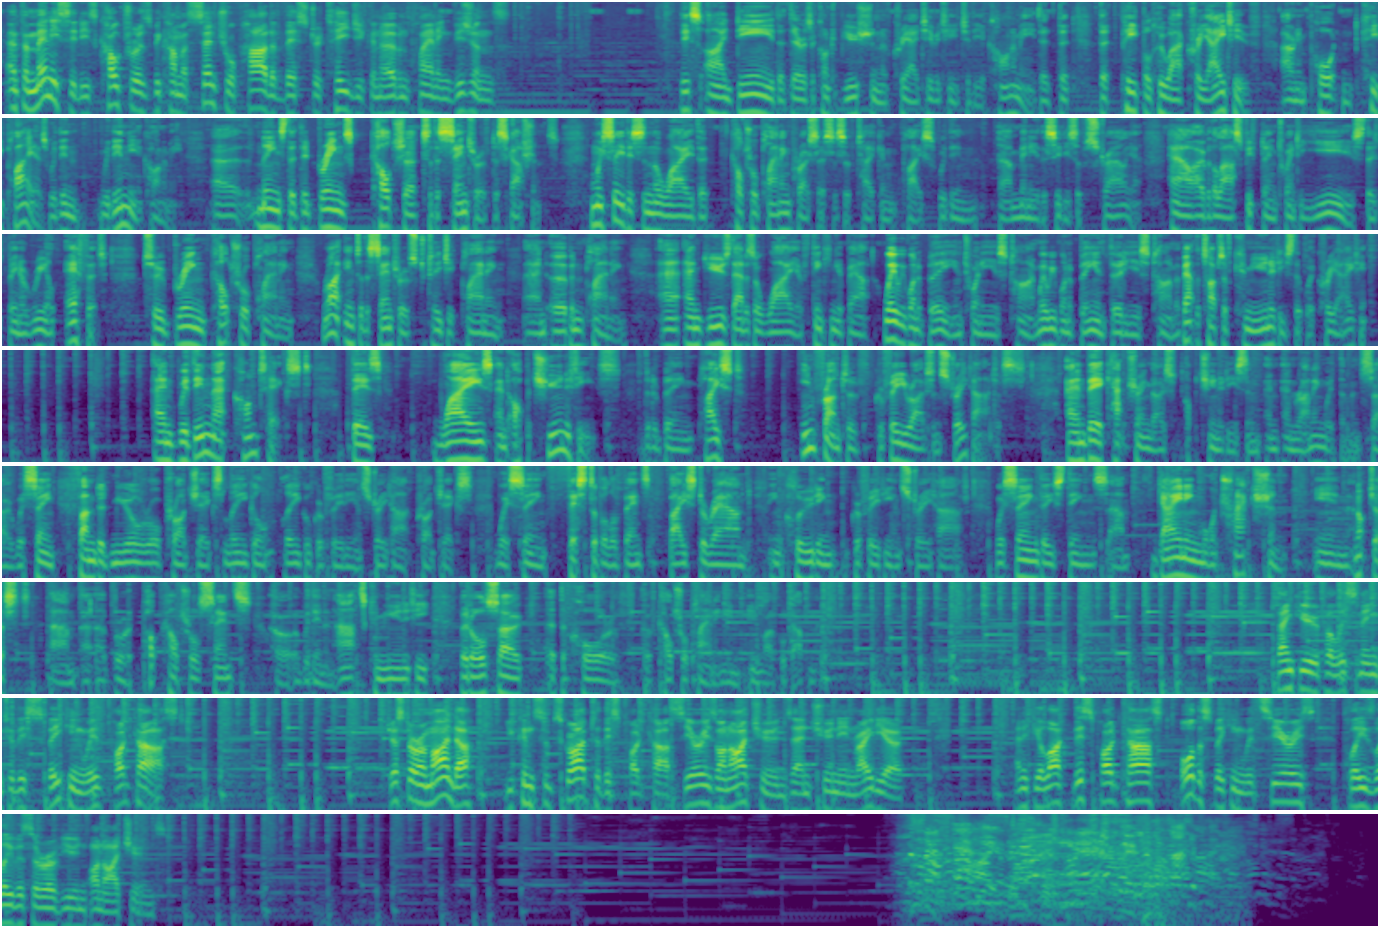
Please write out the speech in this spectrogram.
and for many cities, culture has become a central part of their strategic and urban planning visions. This idea that there is a contribution of creativity to the economy, that, that, that people who are creative are an important key players within, within the economy, uh, means that it brings culture to the centre of discussions. And we see this in the way that cultural planning processes have taken place within uh, many of the cities of Australia. How, over the last 15, 20 years, there's been a real effort to bring cultural planning right into the centre of strategic planning and urban planning and, and use that as a way of thinking about where we want to be in 20 years' time, where we want to be in 30 years' time, about the types of communities that we're creating. And within that context, there's ways and opportunities that are being placed in front of graffiti writers and street artists and they're capturing those opportunities and, and, and running with them. And so we're seeing funded mural projects, legal legal graffiti and street art projects. We're seeing festival events based around including graffiti and street art. We're seeing these things um, gaining more traction in not just um, a, a broader pop cultural sense or within an arts community, but also at the core of, of cultural planning in, in local government. Thank you for listening to this Speaking With podcast. Just a reminder, you can subscribe to this podcast series on iTunes and TuneIn Radio. And if you like this podcast or the Speaking With series, please leave us a review on iTunes.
